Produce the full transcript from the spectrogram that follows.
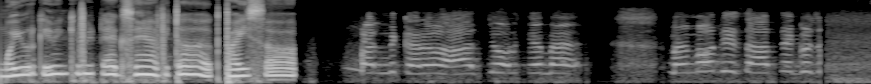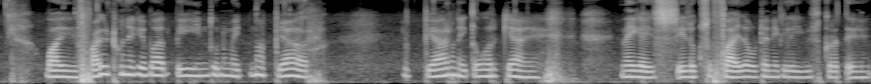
मयूर गेमिंग के भी टैग्स हैं अभी तक, भाई साहब बंद करो हाथ जोड़ के मैं मैं मोदी साहब से गुजर भाई फाइट होने के बाद भी इन दोनों में इतना प्यार। ये प्यार नहीं तो और क्या है? नहीं गाइस ये लोग सब फ़ायदा उठाने के लिए यूज़ करते हैं।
